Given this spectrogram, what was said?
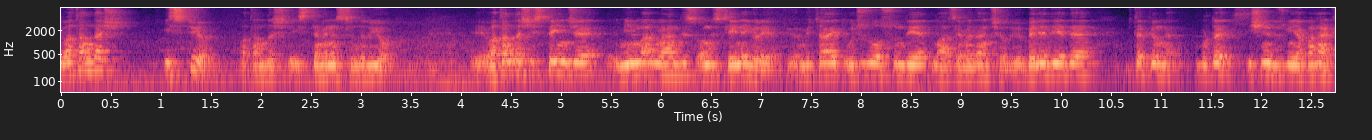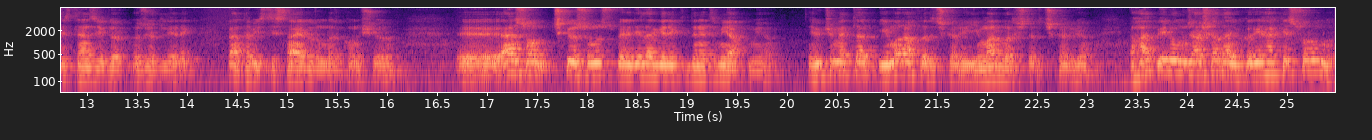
E, vatandaş istiyor. Vatandaşı da istemenin sınırı yok. E, vatandaş isteyince mimar mühendis onun isteğine göre yapıyor. Müteahhit ucuz olsun diye malzemeden çalıyor. Belediyede bir takım burada işini düzgün yapan herkes tenzih ediyorum özür dileyerek. Ben tabii istisnai durumları konuşuyorum. E, en son çıkıyorsunuz belediyeler gerekli denetimi yapmıyor. E, hükümetler imar hafları çıkarıyor, imar barışları çıkarıyor. E, hal böyle olunca aşağıdan yukarıya herkes sorumlu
